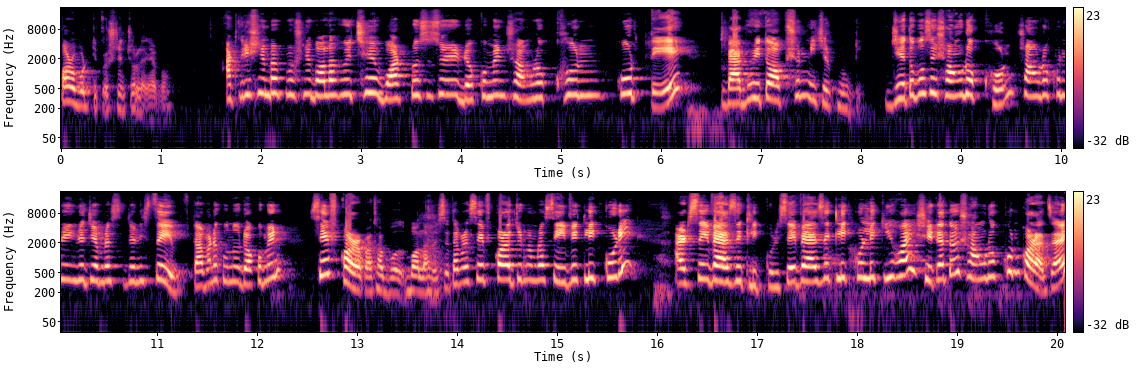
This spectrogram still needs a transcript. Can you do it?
পরবর্তী প্রশ্নে চলে যাব। আটত্রিশ নম্বর প্রশ্নে বলা হয়েছে ওয়ার্ড প্রসেসরের ডকুমেন্ট সংরক্ষণ করতে ব্যবহৃত অপশন নিচের কোনটি? যেহেতু বলছে সংরক্ষণ, সংরক্ষণের ইংরেজি আমরা জানি সেভ তার মানে কোনো ডকুমেন্ট সেভ করার কথা বল- হয়েছে। তারপরে সেভ করার জন্য আমরা সেভে ক্লিক করি আর সেভ অ্যাজ ক্লিক করি। সেভ অ্যাজ ক্লিক করলে কি হয়? সেটাতেও সংরক্ষণ করা যায়।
